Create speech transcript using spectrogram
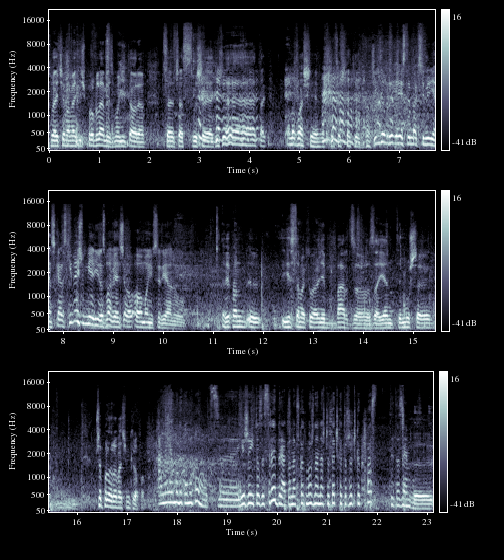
Słuchajcie, mam jakieś problemy z monitorem. Cały czas słyszę jakieś eee, tak. A no właśnie, właśnie coś takiego. Dzień dobry, ja jestem Maksymilian Skarski. Byśmy mieli rozmawiać o, o moim serialu. Wie pan, y, jestem aktualnie bardzo zajęty. Muszę mm, przepolerować mikrofon. Ale ja mogę panu pomóc. E, Jeżeli to ze srebra, to na przykład można na szczoteczkę troszeczkę pasty do zębów. Y,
